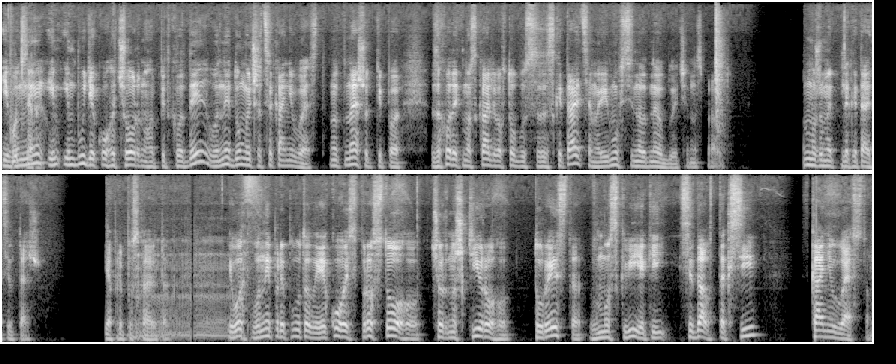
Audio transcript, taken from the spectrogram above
І Путлер. вони, їм, їм будь-якого чорного підклади, вони думають, що це Кані Вест. Ну, знаєш, от, типу, заходить москаль в автобус з, китайцями, і йому всі на одне обличчя, насправді. Може, ми для китайців теж. Я припускаю так. І от вони приплутали якогось простого чорношкірого туриста в Москві, який сідав в таксі з Кані Вестом.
